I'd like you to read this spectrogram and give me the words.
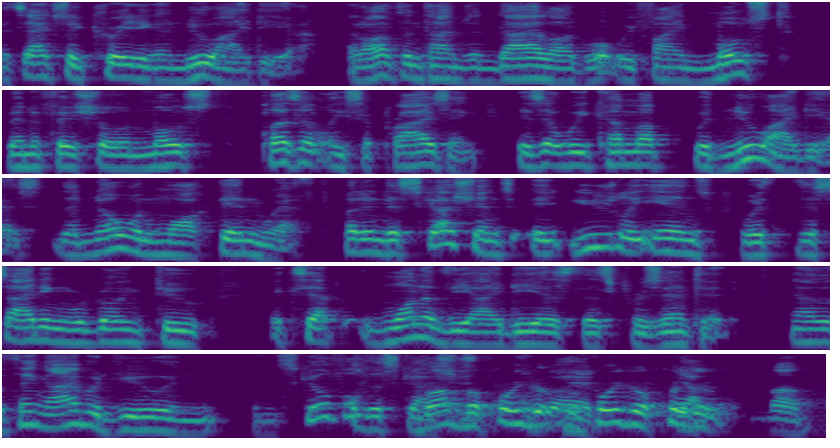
it's actually creating a new idea. And oftentimes in dialogue, what we find most beneficial and most pleasantly surprising is that we come up with new ideas that no one walked in with. But in discussions, it usually ends with deciding we're going to accept one of the ideas that's presented. Now, the thing I would view in, in skillful discussion. Bob, before we go, go before we go further, yeah. Bob,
